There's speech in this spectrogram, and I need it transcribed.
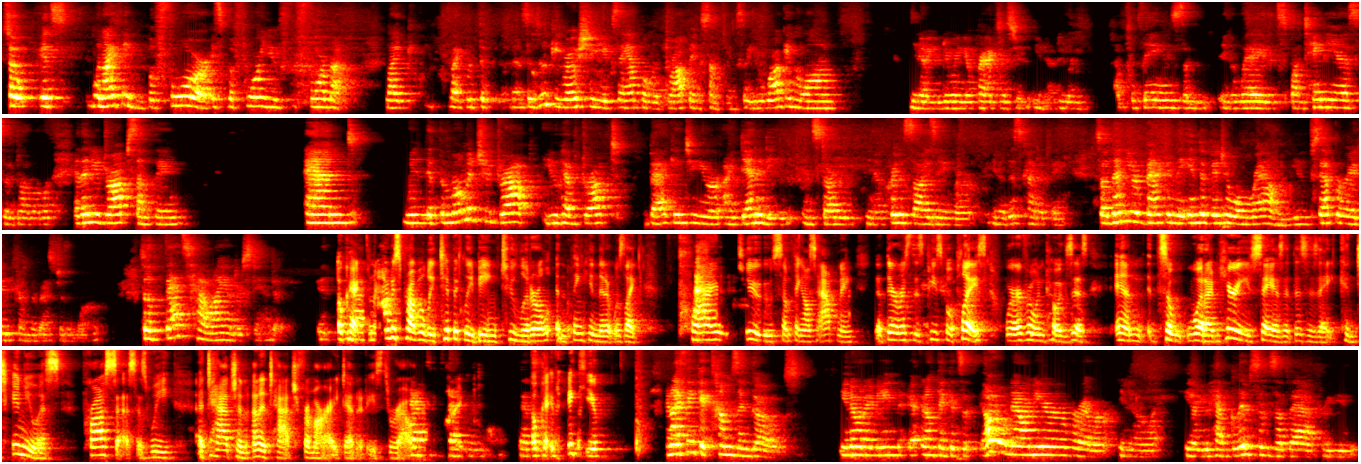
So it's, when I think before, it's before you form up, like, like with the, the Suzuki Roshi example of dropping something. So you're walking along, you know, you're doing your practice, you're, you know, doing helpful things and in a way that's spontaneous and blah, blah, blah. And then you drop something and when, at the moment you drop, you have dropped back into your identity and started, you know, criticizing or, you know, this kind of thing. So then you're back in the individual realm, you've separated from the rest of the world. So that's how I understand it. Okay, and I was probably typically being too literal and thinking that it was like prior to something else happening, that there was this peaceful place where everyone coexists. And so what I'm hearing you say is that this is a continuous process as we attach and unattach from our identities throughout. That's exactly, that's. Okay, thank you. And I think it comes and goes. You know what I mean? I don't think it's a, oh, now I'm here forever, you know, you know, you have glimpses of that where you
